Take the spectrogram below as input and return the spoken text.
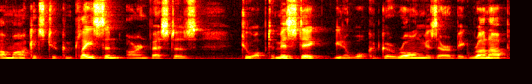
are markets too complacent? Are investors too optimistic? You know, what could go wrong? Is there a big run up?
